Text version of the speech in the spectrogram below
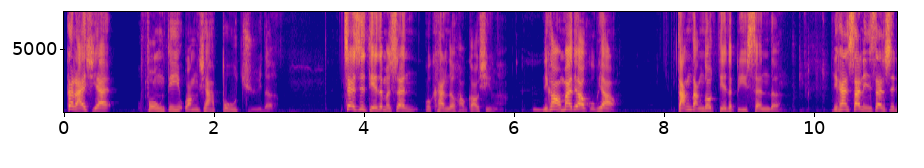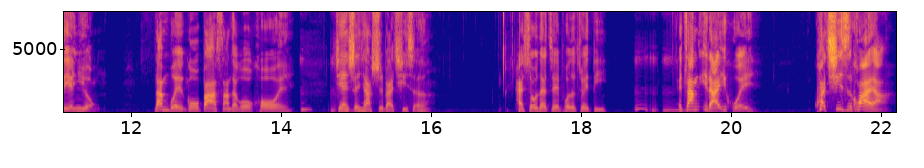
该来起来逢低往下布局的。这次跌这么深，我看都好高兴啊！你看我卖掉股票，档档都跌得比深的。你看三零三是联勇，咱卖五百三十五块，今天剩下四百七十二，还收在这一波的最低。嗯嗯嗯，哎，这样一来一回，快七十块啊！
